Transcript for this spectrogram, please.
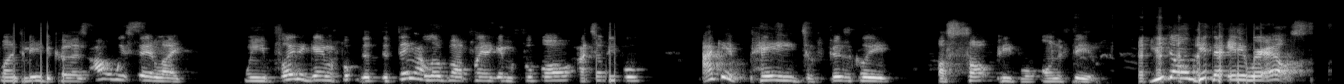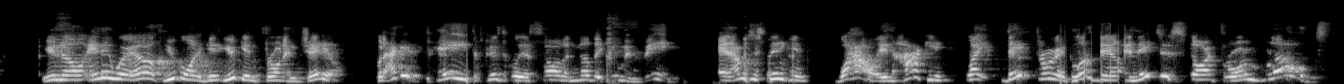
fun to me because I always said like when you play the game of football, the, the thing I love about playing a game of football, I tell people, I get paid to physically assault people on the field. You don't get that anywhere else. You know, anywhere else you're going to get you're getting thrown in jail. But I get paid to physically assault another human being. And I'm just thinking, wow, in hockey, like they throw their gloves down and they just start throwing blows.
